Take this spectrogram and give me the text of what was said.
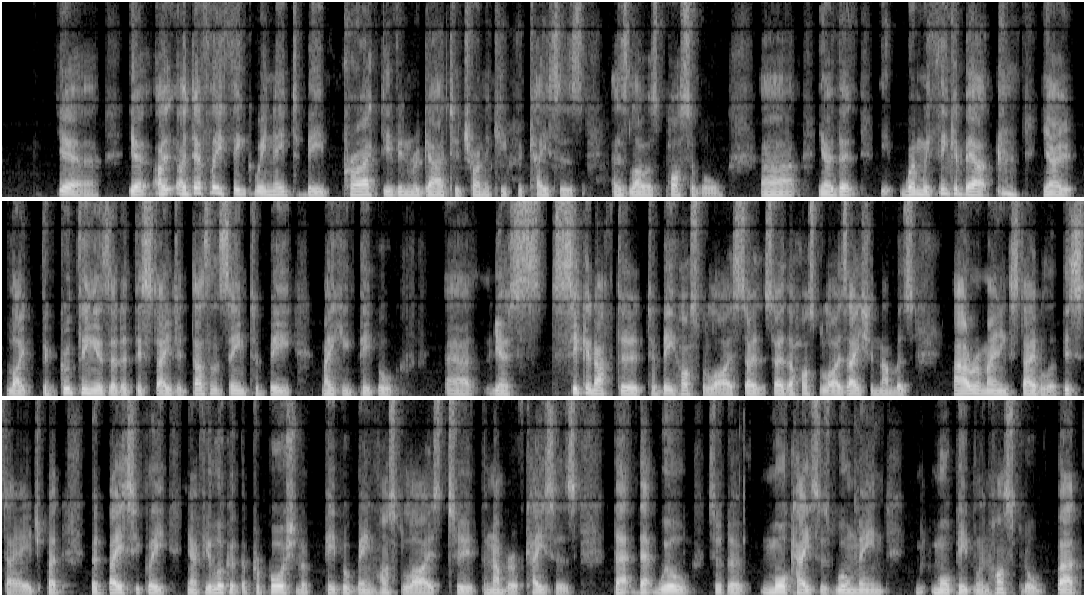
Yeah, yeah, I, I, definitely think we need to be proactive in regard to trying to keep the cases as low as possible. Uh, you know that when we think about, you know, like the good thing is that at this stage it doesn't seem to be making people uh, you know, sick enough to to be hospitalised. So so the hospitalisation numbers are remaining stable at this stage. But but basically, you know, if you look at the proportion of people being hospitalised to the number of cases, that that will sort of more cases will mean more people in hospital. But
